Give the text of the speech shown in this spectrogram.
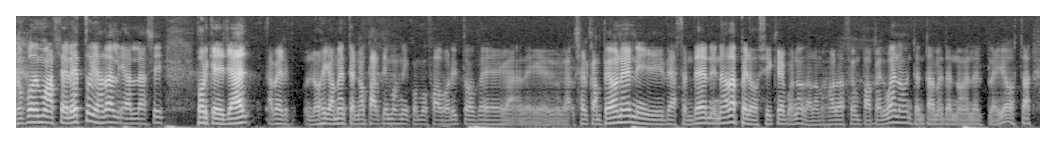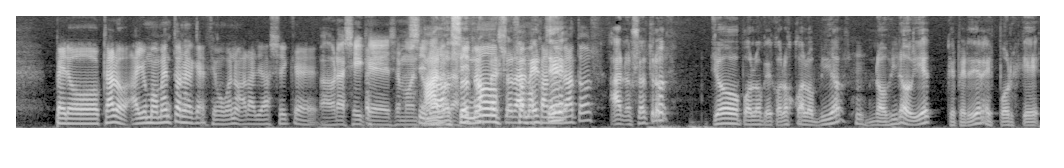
no podemos hacer esto y ahora liarla así. Porque ya, a ver, lógicamente no partimos ni como favoritos de, de ser campeones, ni de ascender, ni nada, pero sí que, bueno, a lo mejor de hacer un papel bueno, intentar meternos en el playoff, tal. Pero claro, hay un momento en el que decimos, bueno, ahora ya sí que. Ahora sí que es el momento Si de A no, verdad. si nosotros no somos candidatos. A nosotros, yo por lo que conozco a los míos, nos vino bien que perdierais, porque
